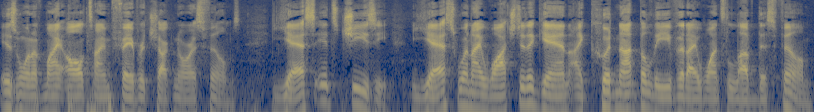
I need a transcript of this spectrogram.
is one of my all time favorite Chuck Norris films. Yes, it's cheesy. Yes, when I watched it again, I could not believe that I once loved this film.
